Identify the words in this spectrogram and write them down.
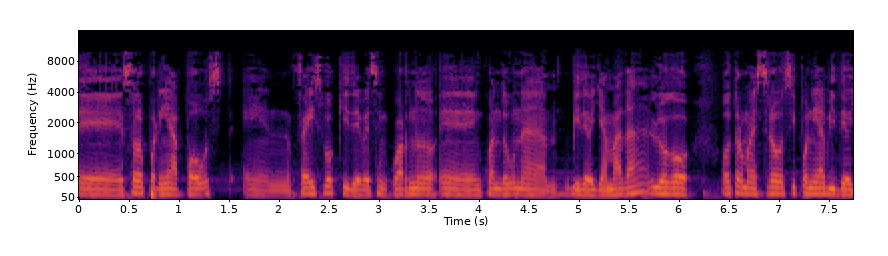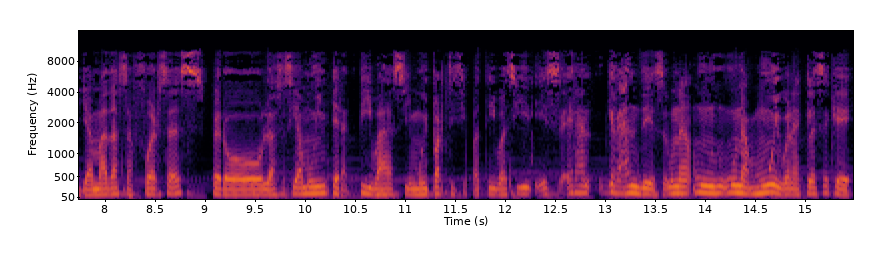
eh, solo ponía post en Facebook y de vez en cuando, eh, en cuando una videollamada. Luego otro maestro sí ponía videollamadas a fuerzas, pero las hacía muy interactivas y muy participativas y eran grandes. Una, una muy buena clase que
